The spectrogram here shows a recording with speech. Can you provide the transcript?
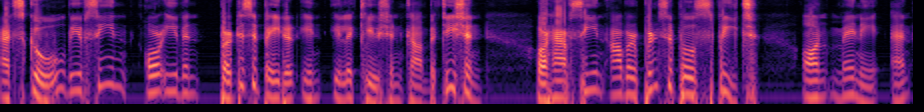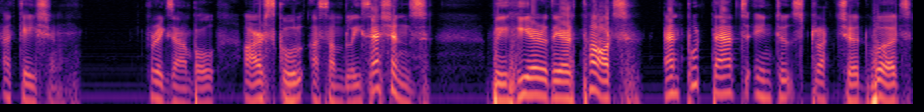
At school, we've seen or even participated in elocution competition or have seen our principal's speech on many an occasion. For example, our school assembly sessions. We hear their thoughts and put that into structured words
